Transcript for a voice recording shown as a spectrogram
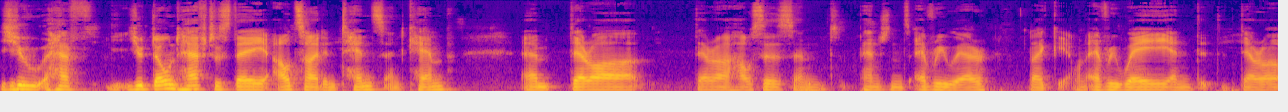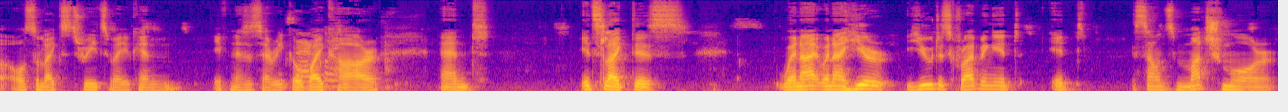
You have you don't have to stay outside in tents and camp. Um, there are there are houses and pensions everywhere, like on every way, and there are also like streets where you can, if necessary, go by car, and it's like this. When I when I hear you describing it, it sounds much more,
